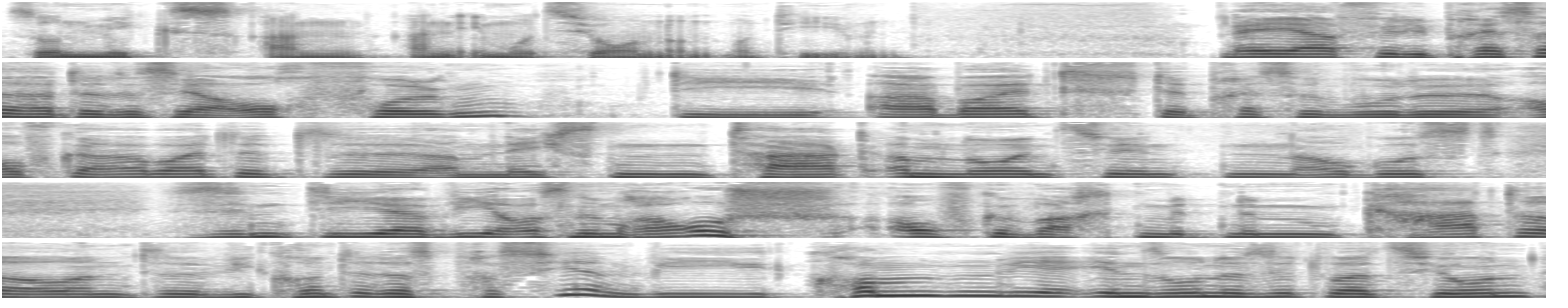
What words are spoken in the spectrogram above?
so ein Mix an, an Emotionen und Motiven. Naja, für die Presse hatte das ja auch Folgen. Die Arbeit der Presse wurde aufgearbeitet. Äh, am nächsten Tag, am 19. August, sind die ja wie aus einem Rausch aufgewacht mit einem Kater. Und äh, wie konnte das passieren? Wie kommen wir in so eine Situation,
